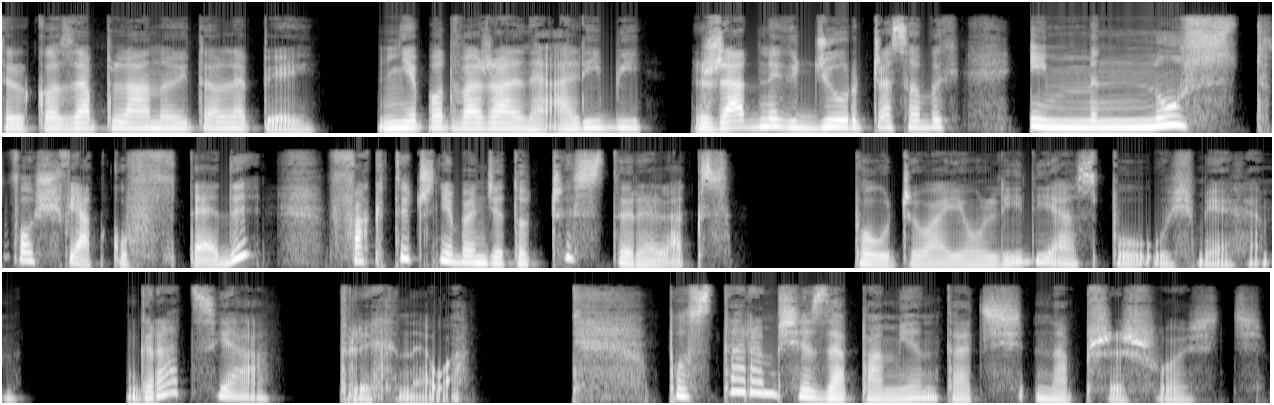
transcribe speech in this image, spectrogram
Tylko zaplanuj to lepiej. Niepodważalne alibi, żadnych dziur czasowych i mnóstwo świadków. Wtedy faktycznie będzie to czysty relaks. Pouczyła ją Lidia z półuśmiechem. Gracja prychnęła. Postaram się zapamiętać na przyszłość.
